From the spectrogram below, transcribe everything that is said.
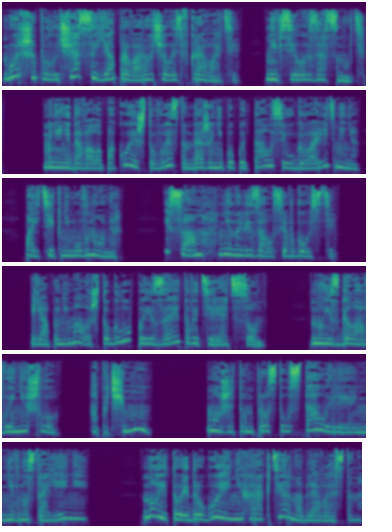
Больше получаса я проворочилась в кровати, не в силах заснуть. Мне не давало покоя, что Вестон даже не попытался уговорить меня пойти к нему в номер и сам не навязался в гости. Я понимала, что глупо из-за этого терять сон, но из головы не шло. А почему? Может, он просто устал или не в настроении? Но и то, и другое не характерно для Вестона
